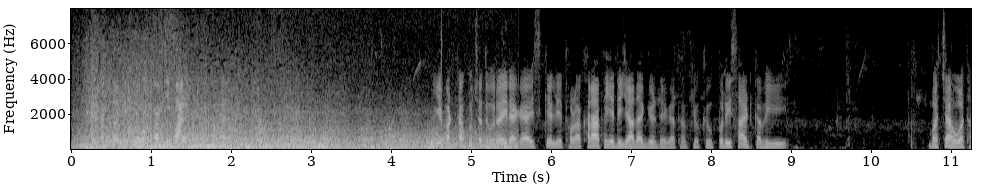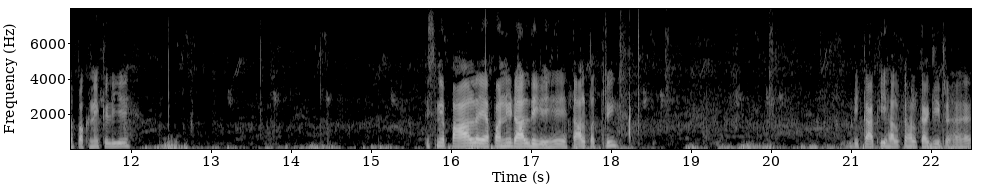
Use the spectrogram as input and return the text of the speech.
अभी तो कम ही पानी गिर रहा है। ये भट्टा कुछ अधूरा ही रह गया इसके लिए थोड़ा ख़राब है, यदि ज़्यादा गिर देगा तो क्योंकि ऊपरी साइड कभी बचा हुआ था पकने के लिए। इसमें पाल या पन्नी डाल दी गई है ताल पत्री भी काफ़ी हल्का हल्का गिर रहा है।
